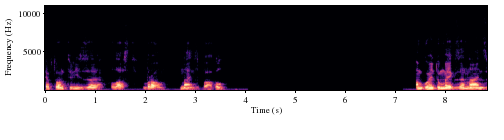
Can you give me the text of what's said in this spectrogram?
have to untwist the last brown ninth bubble. I'm going to make the ninth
